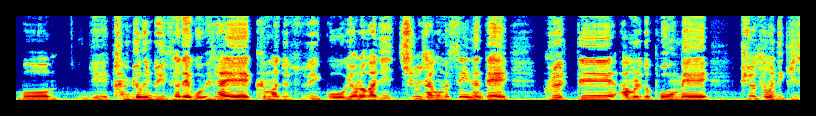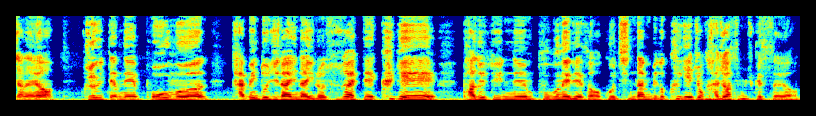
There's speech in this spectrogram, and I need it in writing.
뭐 이게 간병인도 있어야 되고 회사에 그만둘 수도 있고 여러 가지 치료 자금을 쓰이는데 그럴 때 아무래도 보험의 필요성을 느끼잖아요. 그렇기 때문에 보험은 다빈도 질환이나 이런 수술할 때 크게 받을 수 있는 부분에 대해서 그 진단비도 크게 좀 가져갔으면 좋겠어요.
